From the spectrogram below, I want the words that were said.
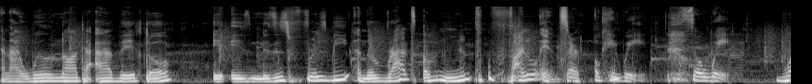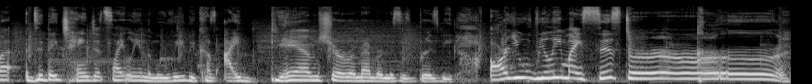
And I will not have it though. It is Mrs. Frisbee and the rats of NIMH. Final answer. Okay, wait. So wait. What did they change it slightly in the movie? Because I damn sure remember Mrs. Brisby. Are you really my sister?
